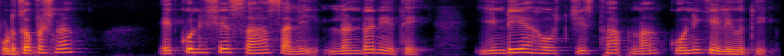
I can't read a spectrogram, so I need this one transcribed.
पुढचा प्रश्न एकोणीसशे सहा साली लंडन येथे इंडिया हाऊसची स्थापना कोणी केली होती?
